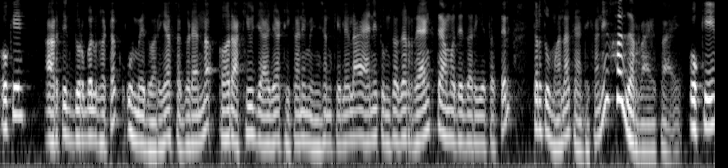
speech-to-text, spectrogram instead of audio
ओके आर्थिक दुर्बल घटक उमेदवार. या सगळ्यांना अराखीव ज्या ज्या ठिकाणी मेन्शन केलेलं आहे आणि तुमचा जर रँक त्यामध्ये जर येत असेल तर तुम्हाला त्या ठिकाणी हजर राहायचं आहे. ओके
